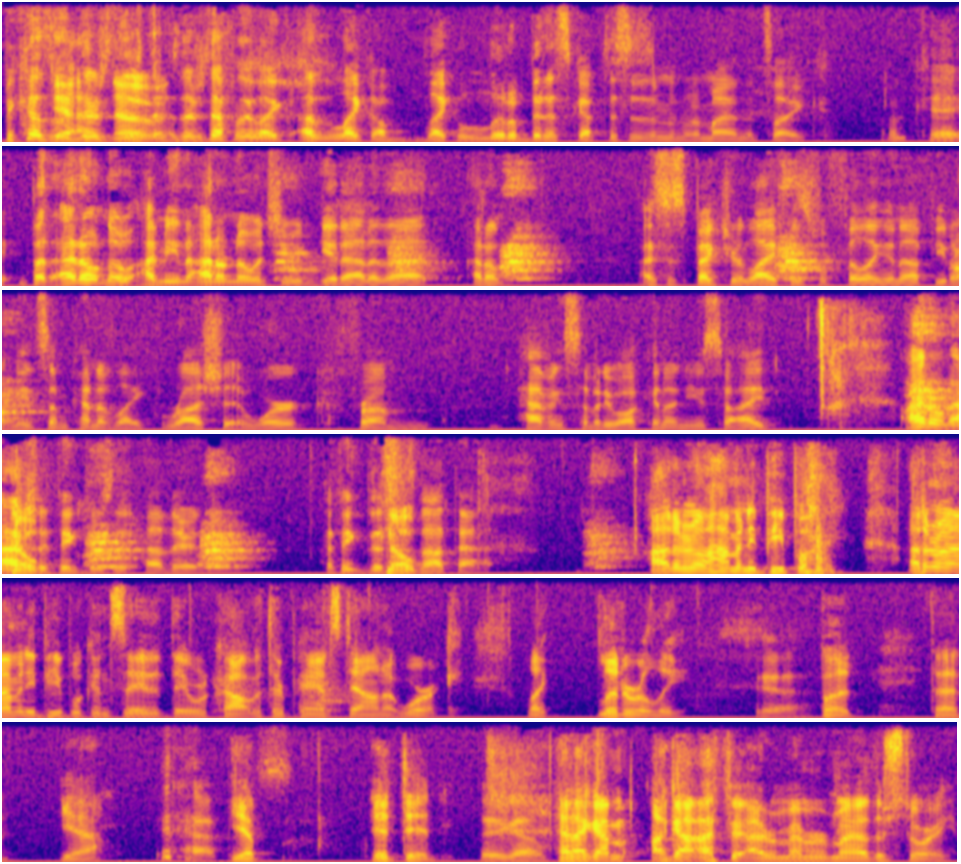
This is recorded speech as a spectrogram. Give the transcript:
because Yeah, there's no, there's, there's definitely like a like a like a little bit of skepticism in my mind that's like okay, but I don't know. I mean, I don't know what you would get out of that. I don't. I suspect your life is fulfilling enough. You don't need some kind of like rush at work from having somebody walk in on you. So I, I don't actually Nope. think there's a, uh, there there. I think this Nope. is not that. I don't know how many people. I don't know how many people can say that they were caught with their pants down at work, like literally. Yeah, But that, yeah, it happened. Yep. it did. There you go. And I got, I got, I, I remembered my other story.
